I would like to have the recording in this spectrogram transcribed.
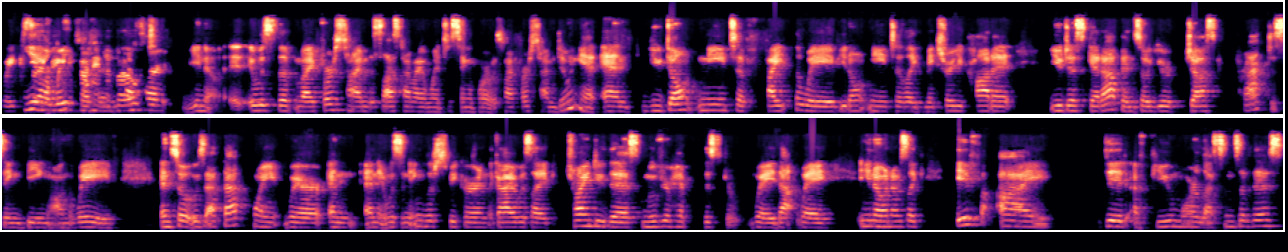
wake yeah wake behind the boat. you know it, it, was the my first time this last time i went to singapore it was my first time doing it. And you don't need to fight the wave. You don't need to like make sure you caught it. You just get up. And so you're just practicing being on the wave. And so it was at that point where and and it was an english speaker and the guy was like try and do this. Move your hip this way that way. You know and i was like if i did a few more lessons of this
